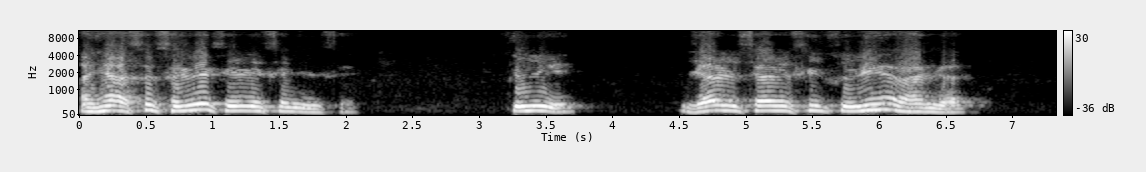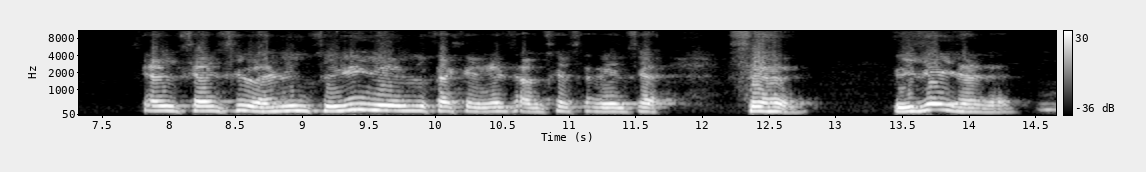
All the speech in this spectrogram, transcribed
आणि असं सगळे केल्याच्यानंतर तुम्ही ज्या विचाराशी तुम्ही भांडलात त्या विचाराची भांडून तुम्ही निवडणुका केल्यात आमच्या सगळ्यांच्या सह विजय झाला हम्म.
